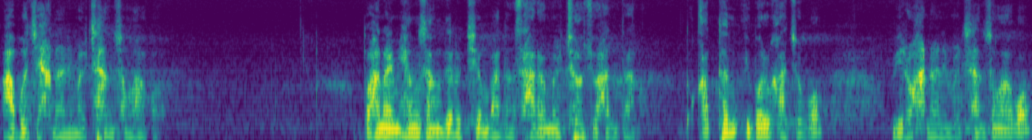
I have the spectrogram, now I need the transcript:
아버지 하나님을 찬송하고 또 하나님 형상대로 지음받은 사람을 저주한다는 똑같은 입을 가지고 위로 하나님을 찬송하고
